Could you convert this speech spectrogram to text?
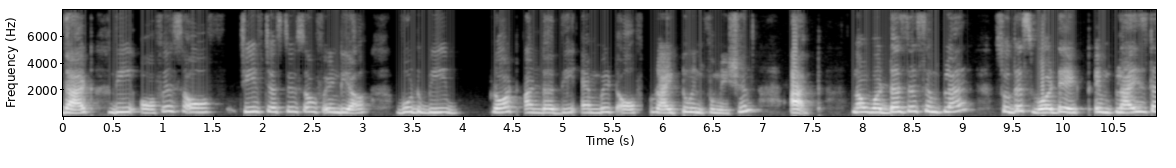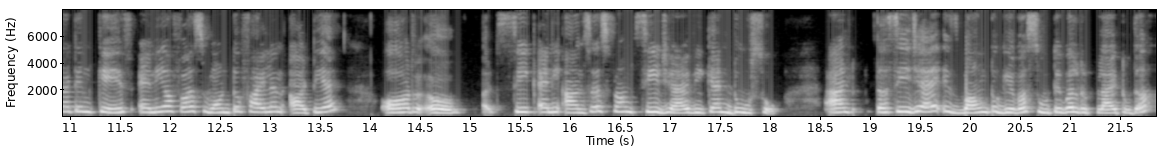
that the office of Chief Justice of India would be brought under the ambit of Right to Information Act. Now what does this imply? So this verdict implies that in case any of us want to file an RTI or uh, seek any answers from CJI, we can do so. And the CJI is bound to give a suitable reply to the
